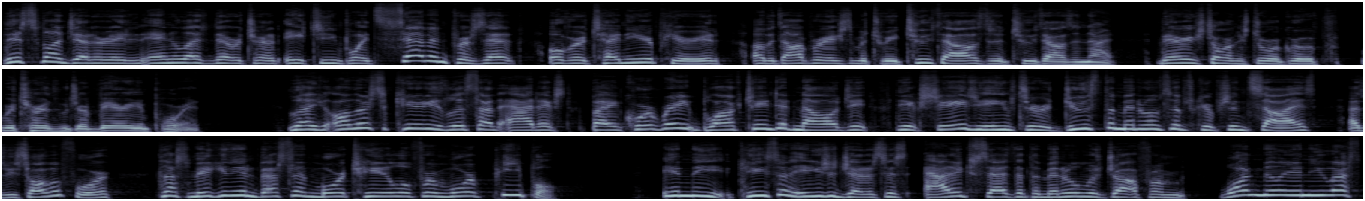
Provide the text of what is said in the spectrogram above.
This fund generated an annualized net return of 18.7% over a 10 year period of its operation between 2000 and 2009. Very strong historical growth returns, which are very important. Like other securities listed on ADDX, by incorporating blockchain technology, the exchange aims to reduce the minimum subscription size, as we saw before, thus making the investment more attainable for more people. In the case of Asia Genesis, ADDX says that the minimum was dropped from 1 million US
